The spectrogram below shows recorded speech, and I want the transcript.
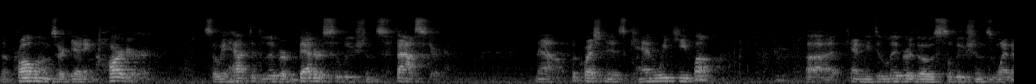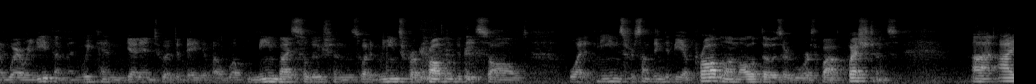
The problems are getting harder, so we have to deliver better solutions faster. Now, the question is, can we keep up? Uh, can we deliver those solutions when and where we need them? And we can get into a debate about what we mean by solutions, what it means for a problem to be solved, what it means for something to be a problem. All of those are worthwhile questions. Uh, I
